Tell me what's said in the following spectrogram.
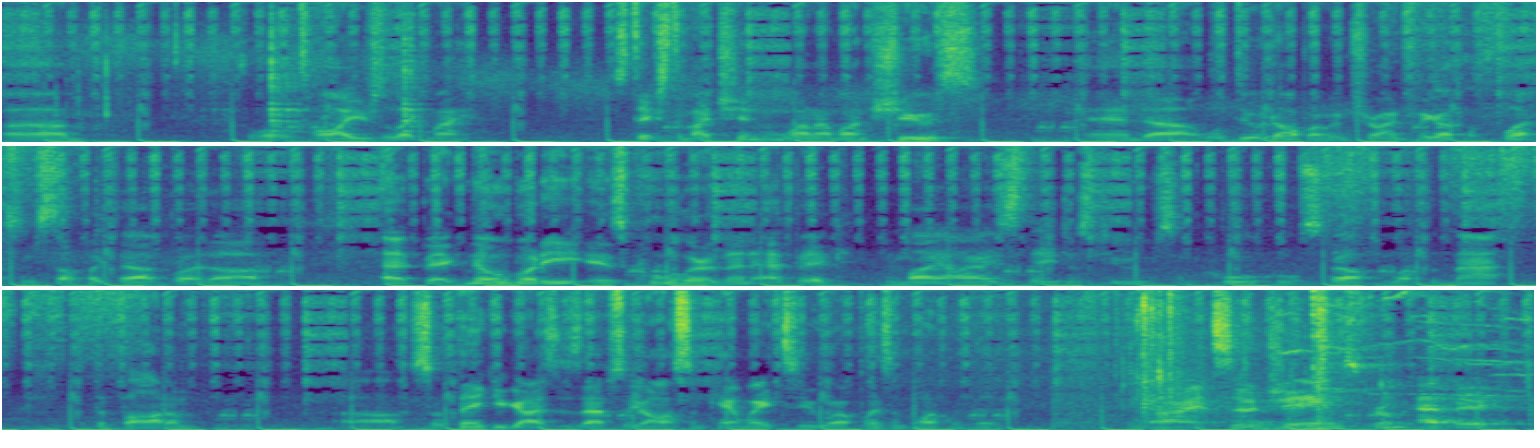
Um, it's a little tall. I usually like my sticks to my chin when I'm on shoes, and uh, we'll do it up. I'm gonna try and figure out the flex and stuff like that. But uh, Epoch, nobody is cooler than Epoch in my eyes. They just do some cool, cool stuff. Love the mat at the bottom. Uh, so thank you guys. This is absolutely awesome. Can't wait to uh, play some puck with it. All right, so James from Epoch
